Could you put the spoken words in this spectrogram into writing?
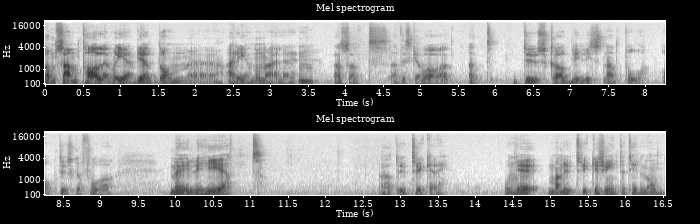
de samtalen och erbjöd de eh, arenorna. Eller, Alltså att, att det ska vara att, du ska bli lyssnad på och du ska få möjlighet att uttrycka dig. Och det, man uttrycker sig inte till någon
